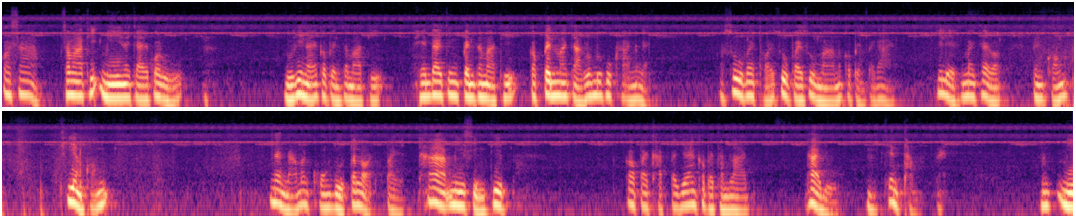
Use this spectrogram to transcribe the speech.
ก็ทราบ สมาธิมีในใจก็รู้ อยู่ที่ไหนก็เป็นสมาธิ เห็นได้จึงเป็นสมาธิก็เป็นมาจากล้มลุกคุกคานนั่นแหละสู้ไม่ถอยสู้ไปสู้มามันก็เป็นไปได้กิเลสไม่ใช่ว่าเป็นของเที่ยงของ แน่นหนามันคงอยู่ตลอดไป ถ้ามีสิ่งที่ก็ไปขัดไปแย้งเข้าไปทำลายได้อยู่ เช่นธรรมมันมี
